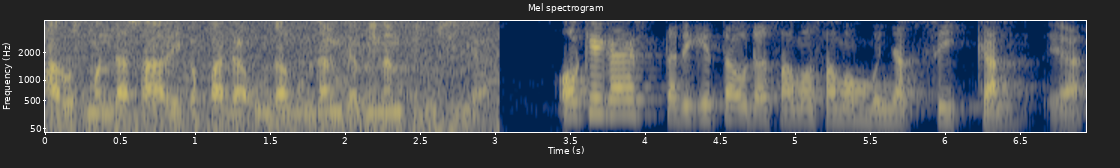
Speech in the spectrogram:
harus mendasari kepada undang-undang jaminan fidusia. Oke guys, tadi kita udah sama-sama menyaksikan ya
